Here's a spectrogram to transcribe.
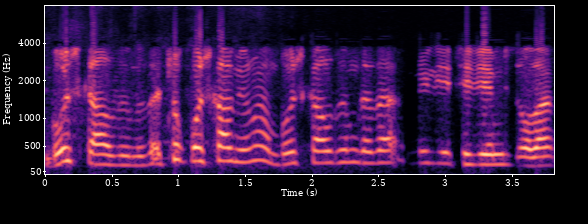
Boş kaldığımızda çok boş kalmıyorum ama boş kaldığımda da milli içeceğimiz olan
